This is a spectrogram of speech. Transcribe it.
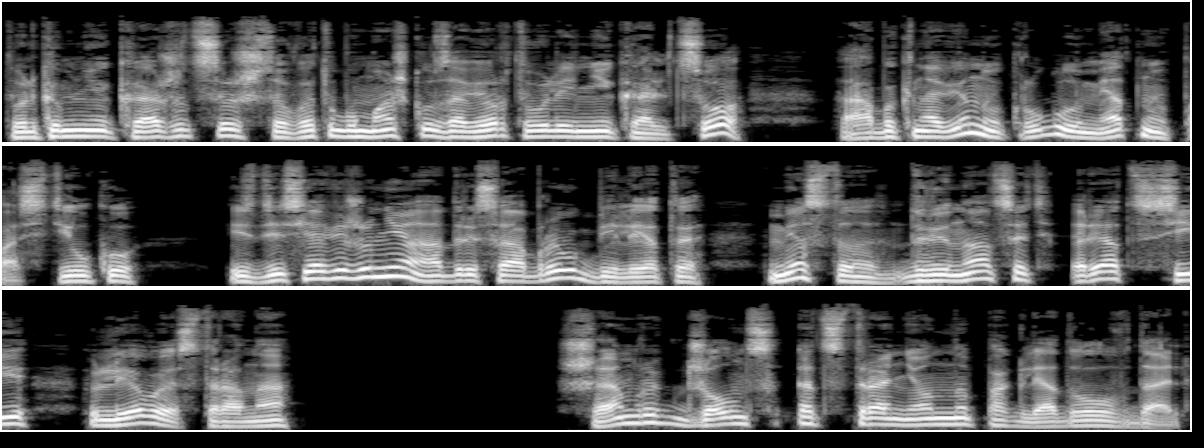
«Только мне кажется, что в эту бумажку завертывали не кольцо, а обыкновенную круглую мятную постилку. И здесь я вижу не адрес, а обрывок билета. Место 12, ряд Си, левая сторона». Шемрак Джонс отстраненно поглядывал вдаль.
